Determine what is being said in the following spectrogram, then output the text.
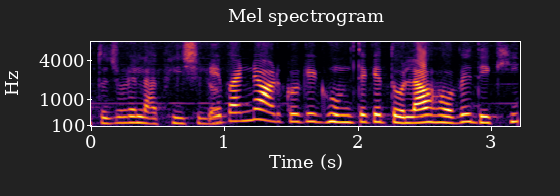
এত জোরে লাফিয়েছিল। এবার না অর্ককে ঘুম থেকে তোলা হবে, দেখি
